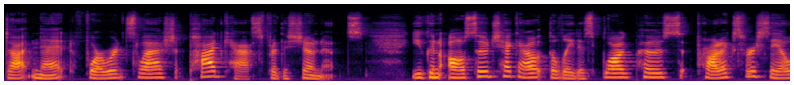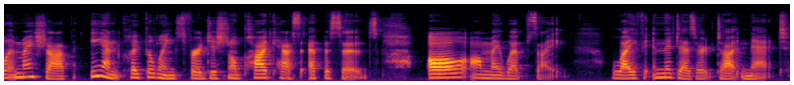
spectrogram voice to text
www.lifeinthedesert.net forward slash podcast for the show notes. You can also check out the latest blog posts, products for sale in my shop, and click the links for additional podcast episodes, all on my website, lifeinthedesert.net.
